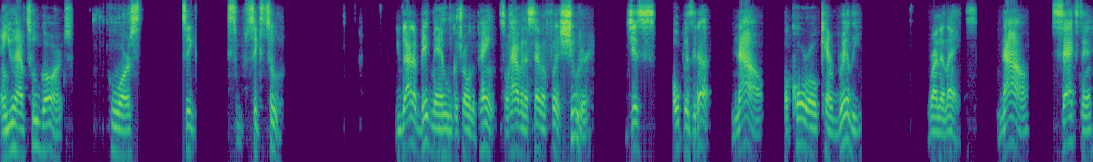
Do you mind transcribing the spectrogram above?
And you have two guards who are six six two. You got a big man who can control the paint. So having a seven foot shooter just opens it up. Now Okoro can really run the lanes. Now Sexton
